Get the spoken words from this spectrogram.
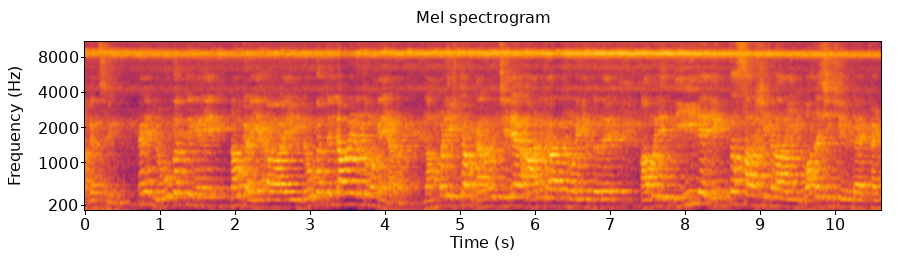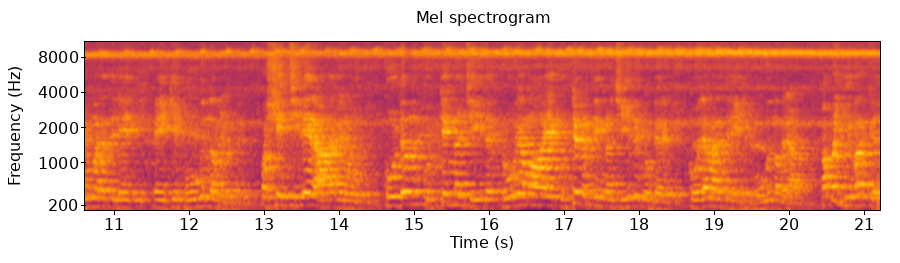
ഭഗത് സിംഗ്. അങ്ങനെ ലോകത്ത് ഇങ്ങനെ നമുക്കറിയാം ലോകത്തെല്ലായിടത്തും അങ്ങനെയാണ്. നമ്മുടെ ഇഷ്ടം കാരണം ചില ആൾക്കാർ എന്ന് പറയുന്നത് അവർ ധീര രക്തസാക്ഷികളായി വധശിക്ഷയുടെ കഴിമരത്തിലേക്ക് പോകുന്നവരുണ്ട്. പക്ഷെ ചിലരാണെങ്കിലും കൊടും കുറ്റങ്ങൾ ചെയ്ത് ക്രൂരമായ കുറ്റകൃത്യങ്ങൾ ചെയ്തുകൊണ്ട് കൊലമരത്തിലേക്ക് പോകുന്നവരാണ്. അപ്പൊ ഇവർക്ക്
